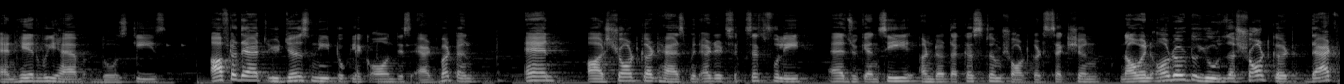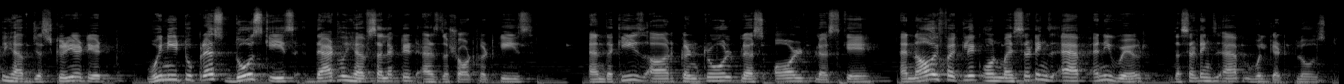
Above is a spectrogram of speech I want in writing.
and here we have those keys. After that you just need to click on this add button and our shortcut has been added successfully as you can see under the custom shortcut section. Now in order to use the shortcut that we have just created, we need to press those keys that we have selected as the shortcut keys and the keys are Ctrl plus Alt plus K. And now if I click on my settings app anywhere, the settings app will get closed.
